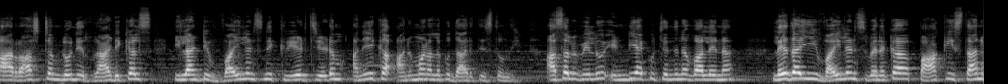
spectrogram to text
ఆ రాష్ట్రంలోని రాడికల్స్ ఇలాంటి వైలెన్స్ని క్రియేట్ చేయడం అనేక అనుమానాలకు దారితీస్తుంది. అసలు వీళ్ళు ఇండియాకు చెందిన వాళ్ళేనా? లేదా ఈ వైలెన్స్ వెనుక పాకిస్తాన్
